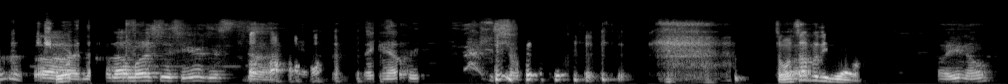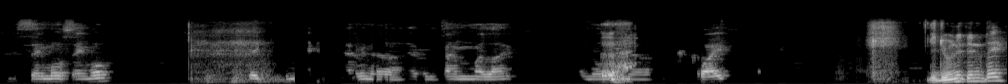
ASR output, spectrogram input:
Uh, not, not much this year. Just uh, staying healthy. So, so what's up with you, bro? uh, you know, same old, same old. Having a having the time of my life. Annoying uh, wife. Did you do anything today?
